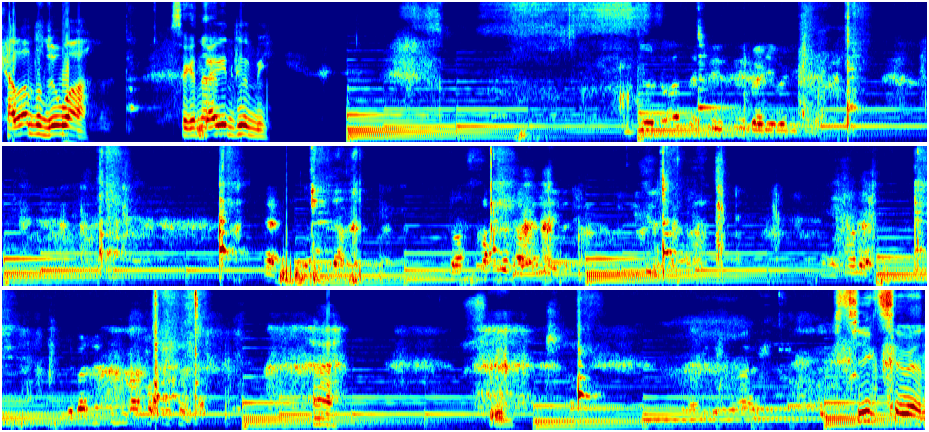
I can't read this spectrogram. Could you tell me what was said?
খেলা তো জমা। সেকেন্ড ব্যাগে ধুবি বেড়ি বেড়ি হ্যাঁ সিক্স সেভেন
